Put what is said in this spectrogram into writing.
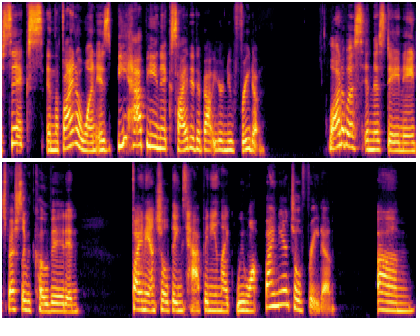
six, and the final one is be happy and excited about your new freedom. A lot of us in this day and age, especially with COVID and financial things happening, like we want financial freedom. Um,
